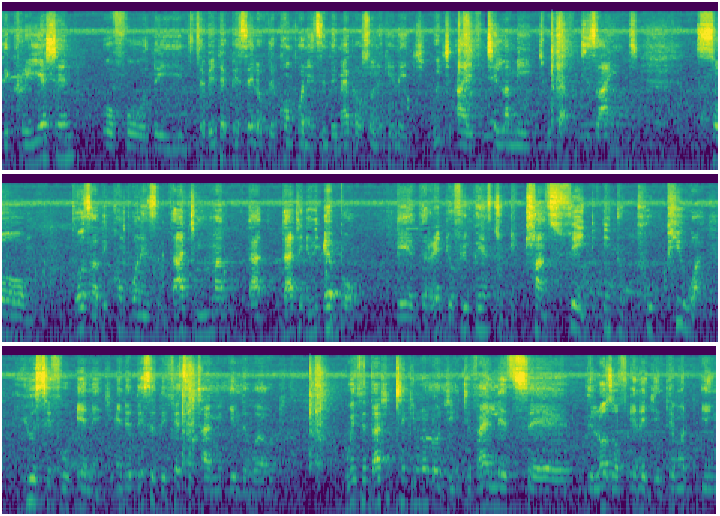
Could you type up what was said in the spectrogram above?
the creation of uh, the 70% of the components in the microsonic energy, which I've tailor-made, which I've designed. So those are the components that that, that enable the, the radio frequency to be transferred into pure, useful energy. And this is the first time in the world. With that technology, it violates uh, the laws of energy in, thermo- in,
